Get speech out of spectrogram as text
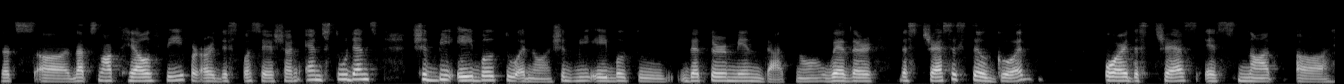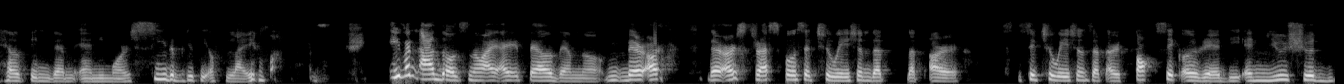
that's uh, that's not healthy for our disposition. And students should be able to ano should be able to determine that no whether the stress is still good or the stress is not uh, helping them anymore. See the beauty of life. Even adults no I, I tell them no there are there are stressful situations that that are situations that are toxic already and you should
